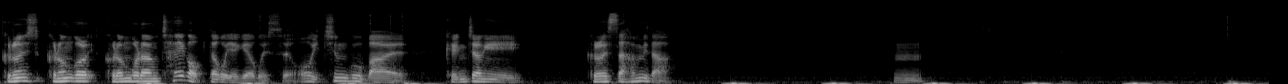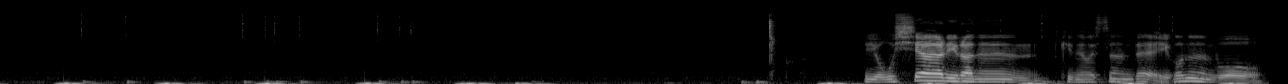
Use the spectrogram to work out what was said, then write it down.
그런 시- 그런 걸 그런 거랑 차이가 없다고 얘기하고 있어요. 어, 이 친구 말 굉장히 그럴싸합니다. 음. 이 OCR이라는 기능을 쓰는데 이거는 뭐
